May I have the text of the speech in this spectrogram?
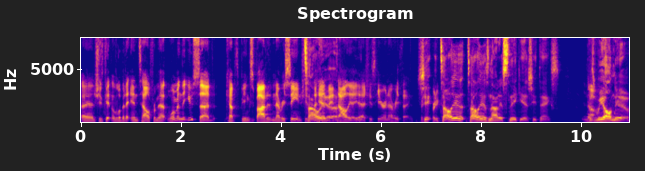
and she's getting a little bit of intel from that woman that you said kept being spotted in every scene. She's Talia. the handmaid, Talia. Yeah, she's hearing everything. She pretty cool. Talia Talia is not as sneaky as she thinks. Because No. we all knew.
